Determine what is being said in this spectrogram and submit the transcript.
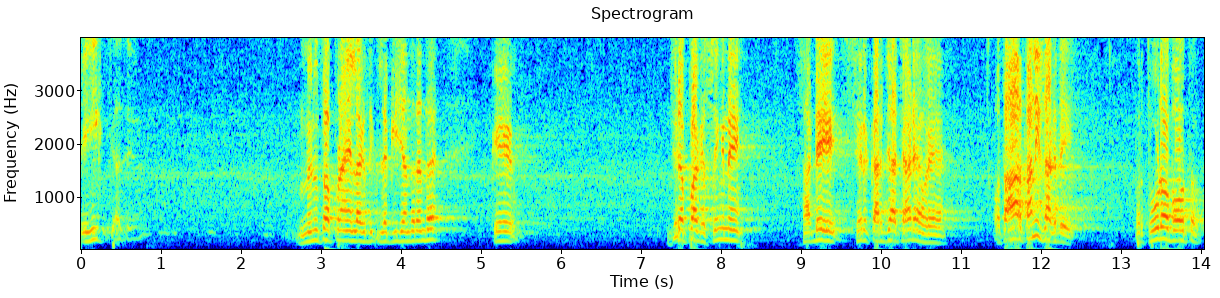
ਇਹੀ ਮੈਨੂੰ ਤਾਂ ਆਪਣਾ ਇਹ ਲੱਗਦੀ, ਲੱਗੀ ਜਾਂਦਾ ਰਹਿੰਦਾ ਕਿ ਜਿਹੜਾ ਭਗਤ ਸਿੰਘ ਨੇ ਸਾਡੇ ਸਿਰ ਕਰਜ਼ਾ ਚਾੜਿਆ ਹੋਇਆ ਹੈ, ਉਤਾਰ ਤਾਂ ਨਹੀਂ ਸਕਦੇ, ਪਰ ਥੋੜਾ ਬਹੁਤ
